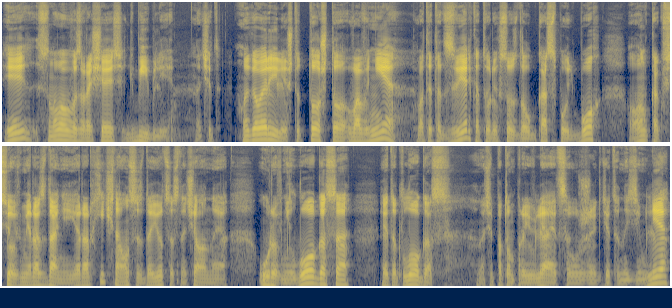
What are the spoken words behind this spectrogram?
И снова возвращаясь к Библии. Значит, мы говорили, что то, что вовне, вот этот зверь, который создал Господь Бог, он, как все в мироздании иерархично, он создается сначала на уровне логоса. Этот логос значит, потом проявляется уже где-то на земле.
